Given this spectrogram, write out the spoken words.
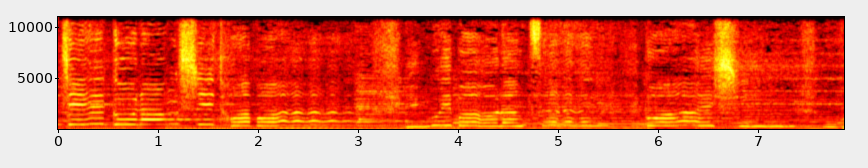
字一句拖磨，因为无人知我的心我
